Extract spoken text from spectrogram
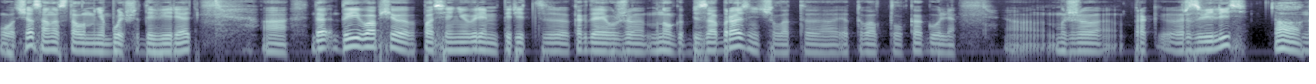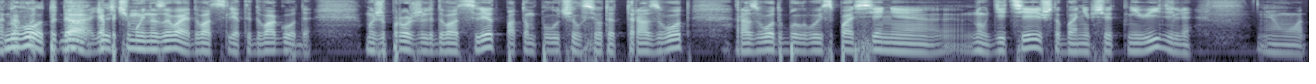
Вот, сейчас она стала мне больше доверять. А, да, да и вообще в последнее время, перед, э, когда я уже много безобразничал от э, этого от алкоголя, а, мы же развелись. А, на ну вот, да, да, я есть- почему и называю 20 лет и 2 года. Мы же прожили 20 лет, потом получился вот этот развод. Развод был во спасение ну, детей, чтобы они все это не видели. Вот.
